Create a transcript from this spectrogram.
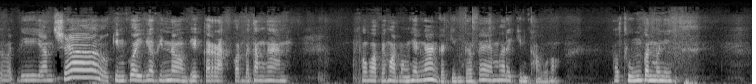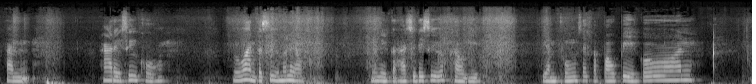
สวัสดียามเช้า กินกล้วยอีกแล้วพี่น้อง เอกลักษณ์ก่อนไปทำงาน เพราะว่าไปหอดมองเฮ็ดงานก็กินกาแฟไม่ได้กินเขาเนาะเอาถุงก่อนมือนี้อันห้าได้ซื้อของเมื่อวานก็ซื้อมาแล้วมื้อนี้ก็อาจจะได้ซื้อกับเขาอีก เตรียมถุงใส่กระเป๋าเป้ก่อนไป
